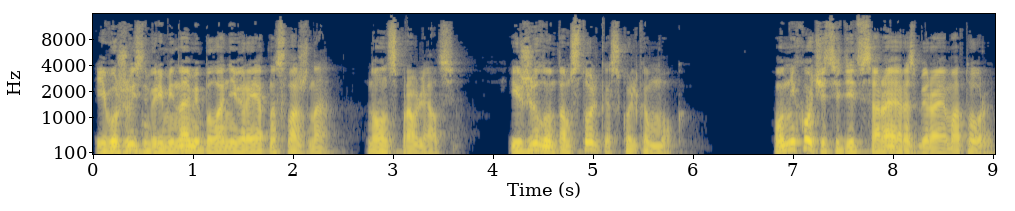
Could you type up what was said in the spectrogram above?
Его жизнь временами была невероятно сложна, но он справлялся. И жил он там столько, сколько мог. Он не хочет сидеть в сарае, разбирая моторы.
